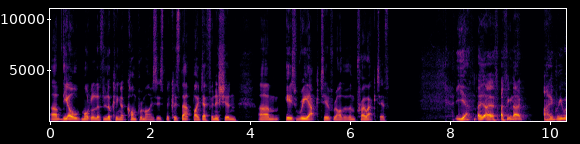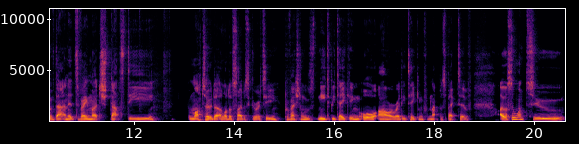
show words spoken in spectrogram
um, the old model of looking at compromises, because that, by definition, um, is reactive rather than proactive. Yeah, I, I think that I agree with that, and it's very much that's the motto that a lot of cybersecurity professionals need to be taking or are already taking from that perspective. I also want to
